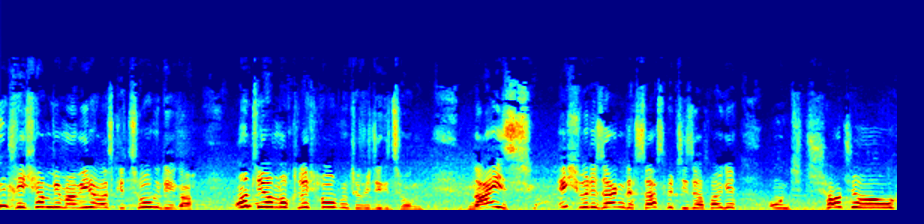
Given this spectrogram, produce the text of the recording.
Endlich haben wir mal wieder was gezogen, Digga. Und wir haben auch gleich Hochpunkte sie gezogen. Nice. Ich würde sagen, das war's mit dieser Folge. Und ciao, ciao.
